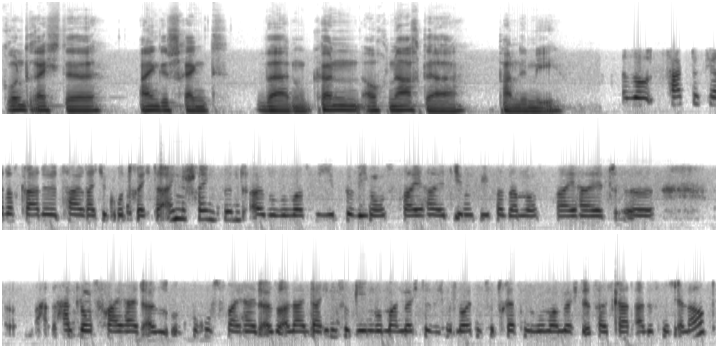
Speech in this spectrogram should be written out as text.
Grundrechte eingeschränkt werden können, auch nach der Pandemie? Fakt ist ja, dass gerade zahlreiche Grundrechte eingeschränkt sind, also sowas wie Bewegungsfreiheit, irgendwie Versammlungsfreiheit, äh, Handlungsfreiheit, also Berufsfreiheit, also allein dahin zu gehen, wo man möchte, sich mit Leuten zu treffen, wo man möchte, ist halt gerade alles nicht erlaubt.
